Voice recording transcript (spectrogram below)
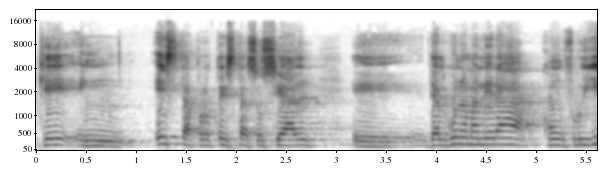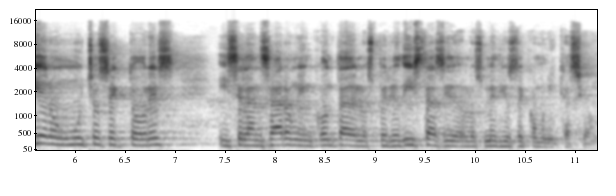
que en esta protesta social eh, de alguna manera confluyeron muchos sectores y se lanzaron en contra de los periodistas y de los medios de comunicación.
